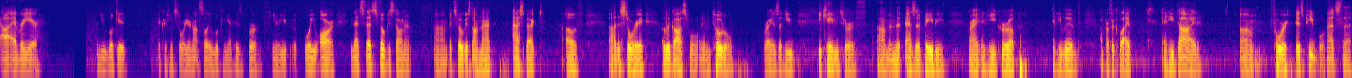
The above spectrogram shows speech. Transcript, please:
uh, every year. When you look at the Christmas story, you're not solely looking at his birth. You know, you well, you are, and that's that's focused on it. Um, it's focused on that aspect of uh, the story of the gospel in total, right? Is that he he came to earth um, and as a baby, right? And he grew up and he lived a perfect life, and he died um, for his people. That's the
